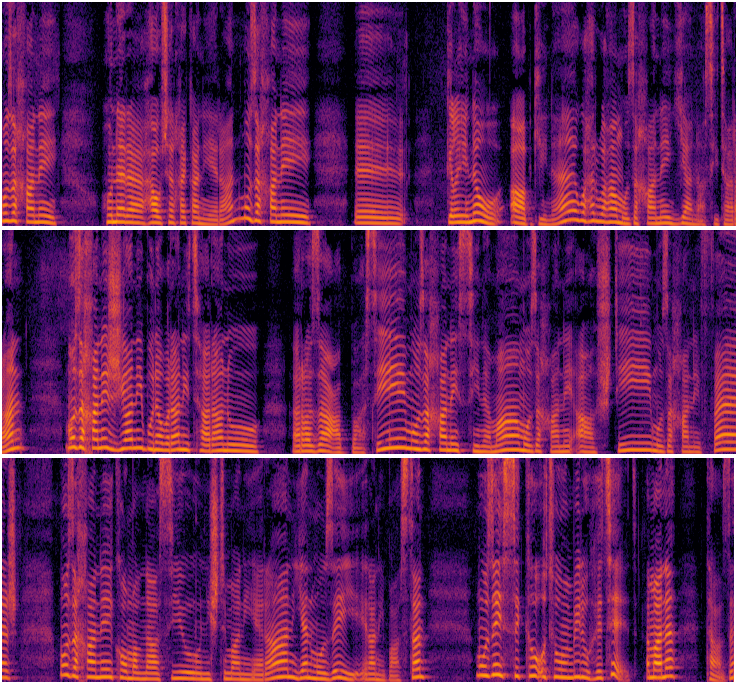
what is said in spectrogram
مۆزەخانەی هونەرە هاوچەرخەکانی ئێران، مۆزەخانەی گڵینە و ئابگینە و هەروەها مۆزەخانەی گیاناسی تاران، مۆزەخانەی ژیانی بوونەوەرانی تاران و ڕەزا عەبباسی، مۆزەخانەی سینەما، مۆزەخانەی ئاشتی، مۆزەخانەی فەرش، مۆزەخانەی کۆمەڵناسی و نیشتمانی ئێران یان مۆزەی ئێرانی باستان، مۆزەی سکە و ئۆتۆمبیل و هتد. ئەمانە تازە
